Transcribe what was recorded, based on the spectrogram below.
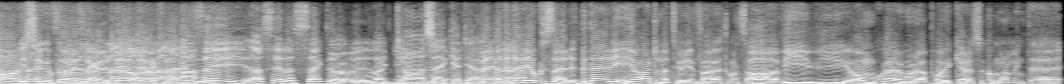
ja, vi suger för det. ja, liksom- men, I said a sector of it. Like you Ja, säkert. Ja, Men, men det där är också så här, det där, är- jag har hört den där teorin förut om att så, ah, vi, vi omskär våra pojkar så kommer de inte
